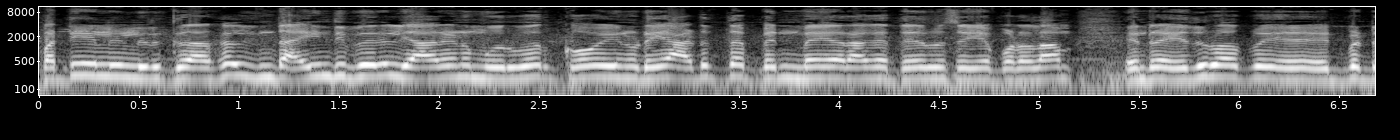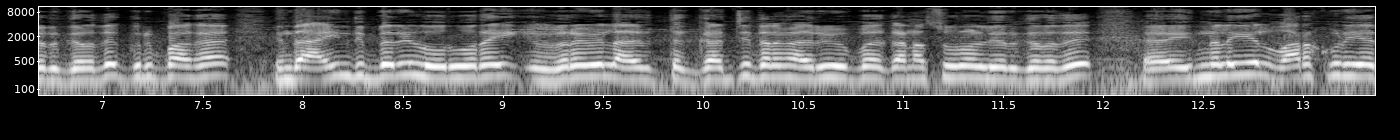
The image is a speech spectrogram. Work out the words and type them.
பட்டியலில் இருக்கிறார்கள். இந்த ஐந்து பேரில் யாரேனும் ஒருவர் கோவையினுடைய அடுத்த பெண் மேயராக தேர்வு செய்யப்படலாம் என்ற எதிர்பார்ப்பு ஏற்பட்டிருக்கிறது. குறிப்பாக இந்த ஐந்து பேரில் ஒருவரை விரைவில் கட்சி தலைமை அறிவிப்பதற்கான சூழல் இருக்கிறது. இந்நிலையில் வரக்கூடிய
